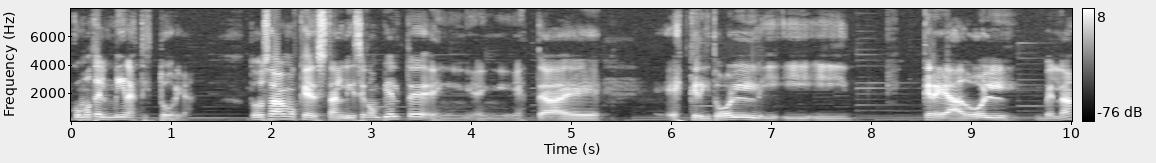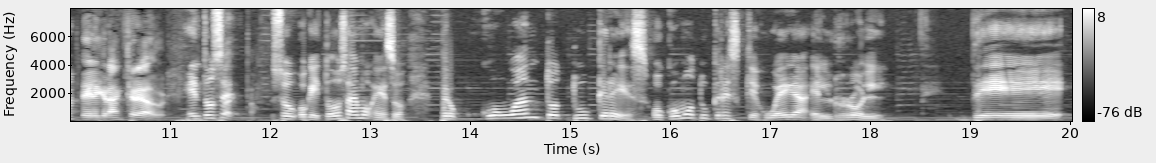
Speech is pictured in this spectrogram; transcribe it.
cómo termina esta historia. Todos sabemos que Stan Lee se convierte en, en este eh, escritor y, y- y creador, ¿verdad? El gran creador. Entonces, so, ok, todos sabemos eso, pero ¿cuánto tú crees o cómo tú crees que juega el rol de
